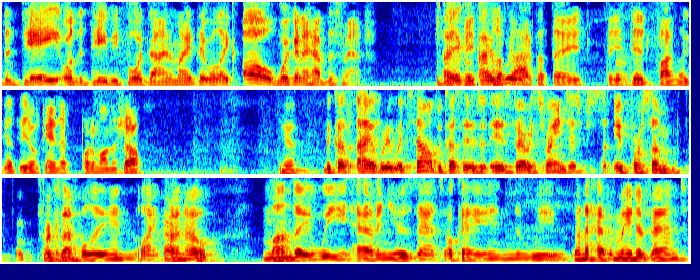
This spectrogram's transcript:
the day or the day before Dynamite, they were like, "Oh, we're going to have this match." I, agree- Speaks I to the agree. fact that they they did finally get the okay to put him on the show. Yeah, because I agree with Sal because it's, it's very strange. If, if for some, for, for example, in like I don't know, Monday we had a news that okay, and we're gonna have a main event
